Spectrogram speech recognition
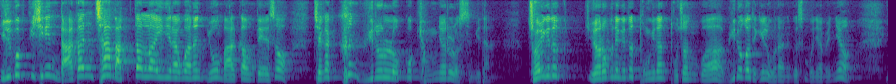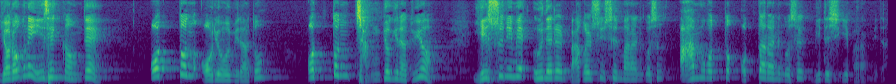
일곱 귀신이 나간 자 막달라인이라고 하는 요 말 가운데에서 제가 큰 위로를 얻고 격려를 얻습니다. 저에게도 여러분에게도 동일한 도전과 위로가 되길 원하는 것은 뭐냐면요. 여러분의 인생 가운데 어떤 어려움이라도 어떤 장벽이라도요. 예수님의 은혜를 막을 수 있을 만한 것은 아무것도 없다라는 것을 믿으시기 바랍니다.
